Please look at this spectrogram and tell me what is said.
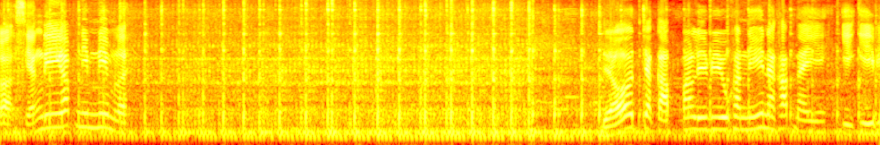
ก็เสียงดีครับนิ่มๆเลย เดี๋ยวจะกลับมารีวิวคันนี้นะครับ ในอีก EP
